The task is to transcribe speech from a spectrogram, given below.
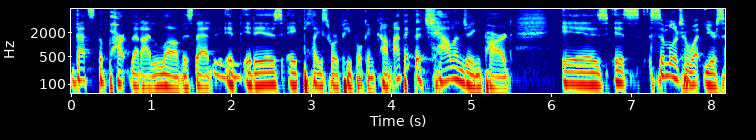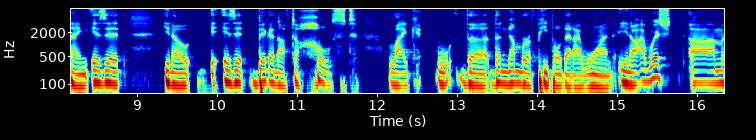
that's the part that I love is that mm-hmm. it, it is a place where people can come. I think the challenging part is is similar to what you're saying. Is it, you know, is it big enough to host like the the number of people that I want. You know, I wish um,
